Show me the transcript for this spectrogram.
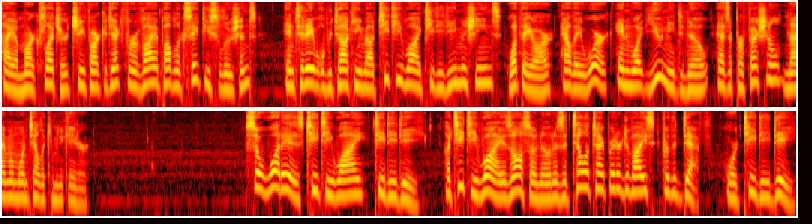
Hi, I'm Mark Fletcher, Chief Architect for Avaya Public Safety Solutions, and today we'll be talking about TTY TDD machines, what they are, how they work, and what you need to know as a professional 911 telecommunicator. So what is TTY TDD? A TTY is also known as a teletypewriter device for the deaf or TDD.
